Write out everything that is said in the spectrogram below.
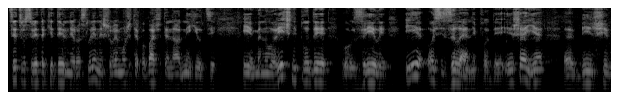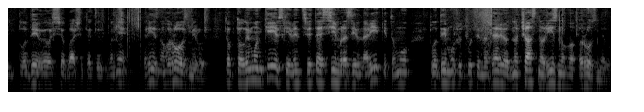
цитрусові такі дивні рослини, що ви можете побачити на одній гілці і минулорічні плоди зрілі, і ось зелені плоди. І ще є е, більші плоди, ви ось бачите, вони різного розміру. Тобто лимон київський він цвіте сім разів на рік, і тому плоди можуть бути на дереві одночасно різного розміру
